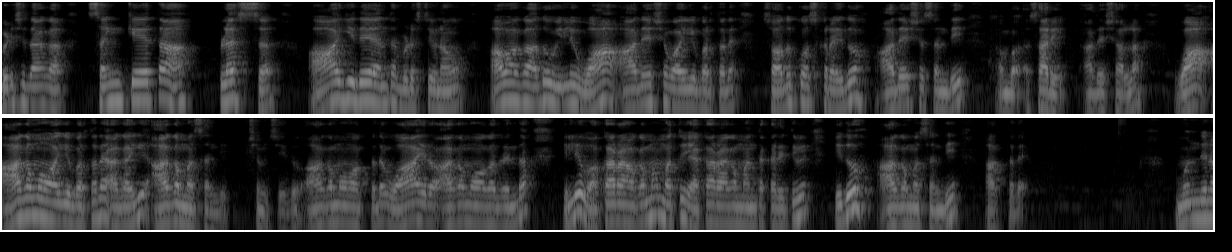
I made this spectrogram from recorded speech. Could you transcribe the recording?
ಬಿಡಿಸಿದಾಗ ಸಂಕೇತ ಪ್ಲಸ್ ಆಗಿದೆ ಅಂತ ಬಿಡಿಸ್ತೀವಿ ನಾವು. ಆವಾಗ ಅದು ಇಲ್ಲಿ ವಾ ಆದೇಶವಾಗಿ ಬರ್ತದೆ. ಸೊ ಅದಕ್ಕೋಸ್ಕರ ಇದು ಆದೇಶ ಸಂಧಿ ಸಾರಿ ಆದೇಶ ಅಲ್ಲ, ವಾ ಆಗಮವಾಗಿ ಬರ್ತದೆ. ಹಾಗಾಗಿ ಆಗಮ ಸಂಧಿ, ಕ್ಷಮಿಸಿ, ಇದು ಆಗಮವಾಗ್ತದೆ. ವಾ ಇರೋ ಆಗಮವಾಗೋದ್ರಿಂದ ಇಲ್ಲಿ ವಕಾರಾಗಮ ಮತ್ತು ಯಕಾರಾಗಮ ಅಂತ ಕರಿತೀವಿ. ಇದು ಆಗಮ ಸಂಧಿ ಆಗ್ತದೆ. ಮುಂದಿನ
